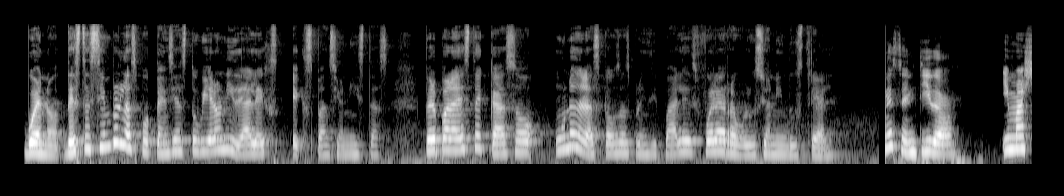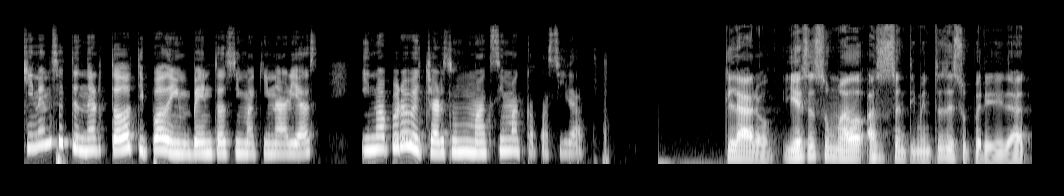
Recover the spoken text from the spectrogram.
Bueno, desde siempre las potencias tuvieron ideales expansionistas, pero para este caso, una de las causas principales fue la revolución industrial. Tiene sentido. Imagínense tener todo tipo de inventos y maquinarias y no aprovechar su máxima capacidad. Claro, y eso sumado a sus sentimientos de superioridad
